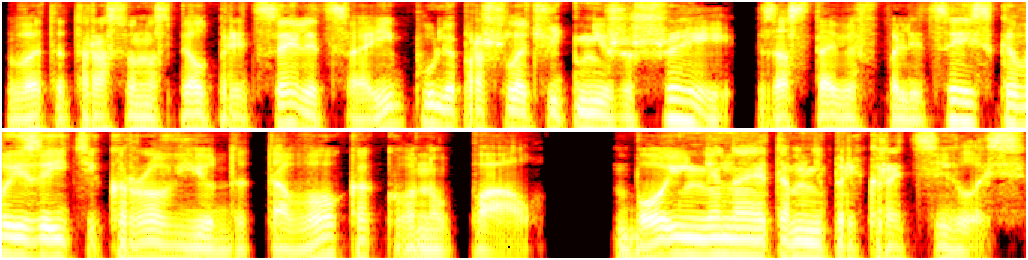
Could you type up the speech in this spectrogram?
В этот раз он успел прицелиться, и пуля прошла чуть ниже шеи, заставив полицейского изойти кровью до того, как он упал. Бойня на этом не прекратилась.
